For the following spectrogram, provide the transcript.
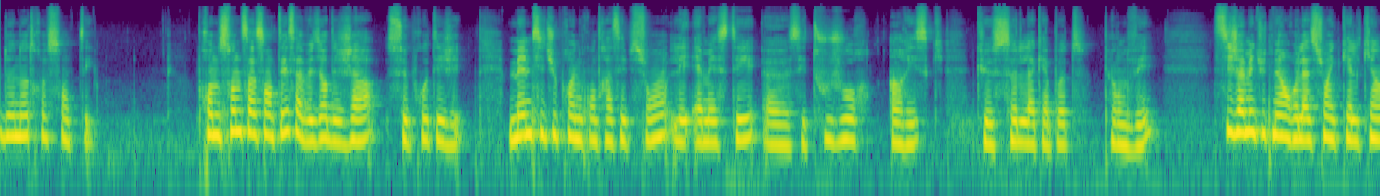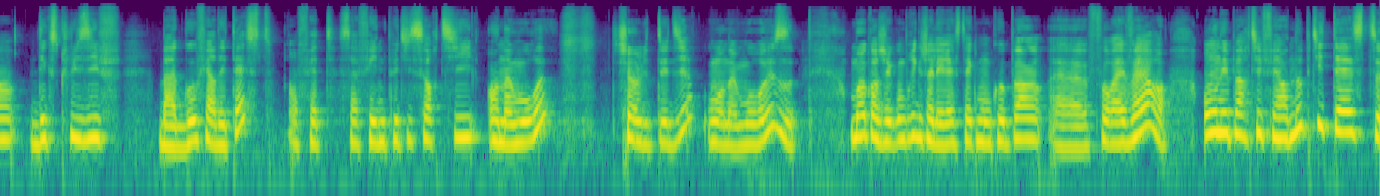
de notre santé. Prendre soin de sa santé, ça veut dire déjà se protéger. Même si tu prends une contraception, les MST, euh, c'est toujours un risque que seule la capote peut enlever. Si jamais tu te mets en relation avec quelqu'un d'exclusif, bah go faire des tests. En fait, ça fait une petite sortie en amoureux, j'ai envie de te dire, ou en amoureuse. Moi, quand j'ai compris que j'allais rester avec mon copain euh, forever, on est parti faire nos petits tests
